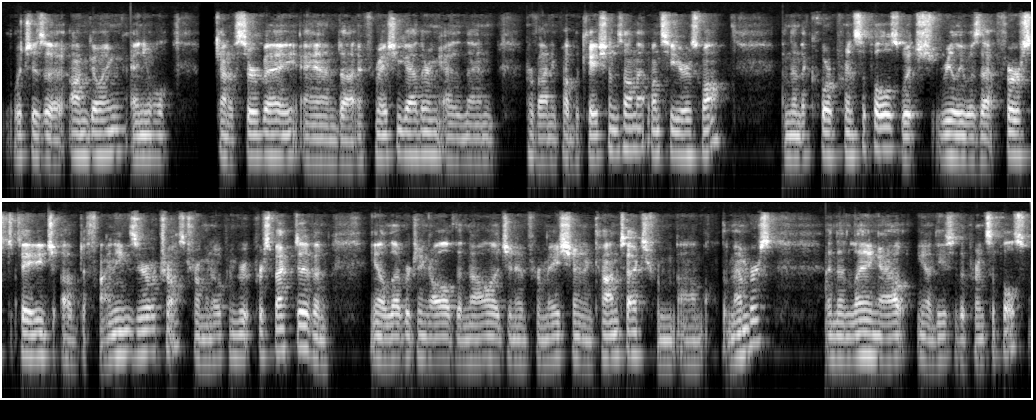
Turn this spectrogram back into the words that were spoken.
which is an ongoing annual kind of survey and uh, information gathering, and then providing publications on that once a year as well. And then the core principles, which really was that first stage of defining zero trust from an open group perspective and you know leveraging all of the knowledge and information and context from um, the members. And then laying out you know these are the principles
